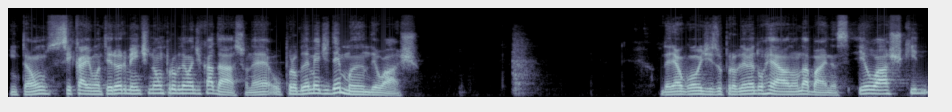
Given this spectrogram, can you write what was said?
Então, se caiu anteriormente, não é um problema de cadastro, né? O problema é de demanda, eu acho. O Daniel Gomes diz: o problema é do real, não da Binance. Eu acho que,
